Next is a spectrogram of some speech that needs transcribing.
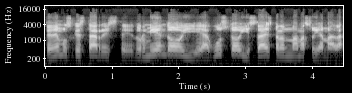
tenemos que estar este, durmiendo y a gusto y está esperando nada más tu llamada.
